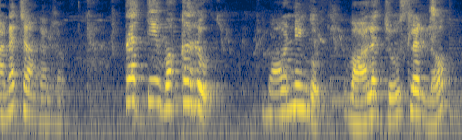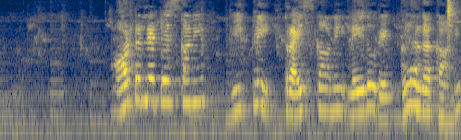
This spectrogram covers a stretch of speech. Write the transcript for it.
మన ఛానల్లో ప్రతి ఒక్కరూ మార్నింగ్ వాళ్ళ జ్యూస్లలో ఆల్టర్నేటివ్స్ కానీ వీక్లీ థ్రైస్ కానీ లేదు రెగ్యులర్గా కానీ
